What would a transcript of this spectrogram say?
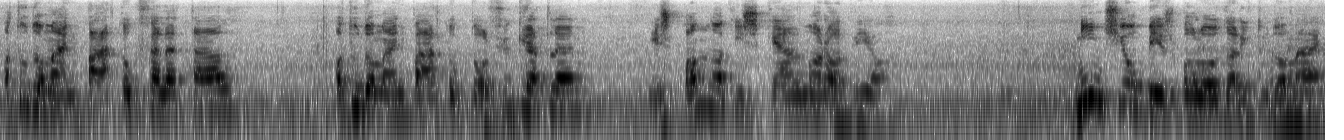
A tudomány pártok felett áll, a tudomány pártoktól független, és annak is kell maradnia. Nincs jobb és baloldali tudomány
